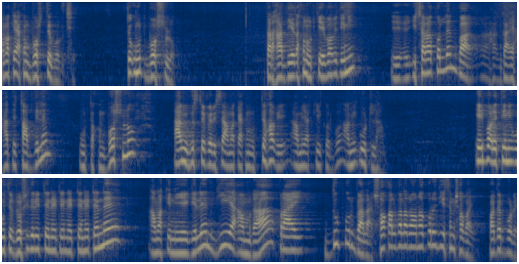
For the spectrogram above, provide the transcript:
আমাকে এখন বসতে বলছে। তো উঠ বসল। তার হাত দিয়ে তখন উঠকে এভাবে তিনি ইশারা করলেন বা গায়ে হাতে চাপ দিলেন, উঠ তখন বসল। আমি বুঝতে পেরেছি আমাকে এখন উঠতে হবে, আমি আর কি করব? আমি উঠলাম। এরপরে তিনি উঠে রশিদের টেনে টেনে টেনে টেনে আমাকে নিয়ে গেলেন। গিয়ে আমরা প্রায় দুপুরবেলা, সকালবেলা রওনা করে দিয়েছেন সবাই ফজর পরে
